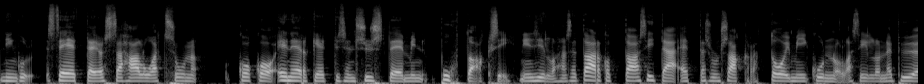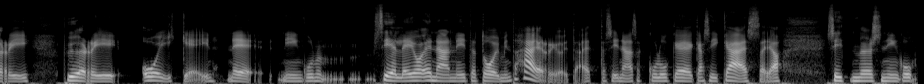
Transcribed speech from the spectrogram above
niin kuin se, että jos sä haluat sun koko energeettisen systeemin puhtaaksi, niin silloinhan se tarkoittaa sitä, että sun sakrat toimii kunnolla, silloin ne pyörii, pyörii oikein. Ne, niin kun, siellä ei ole enää niitä toimintahäiriöitä, että sinänsä kulkee käsi käessä. Ja sitten myös niin kun,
